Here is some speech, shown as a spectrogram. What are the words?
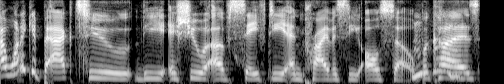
I want to get back to the issue of safety and privacy also, mm-hmm. because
